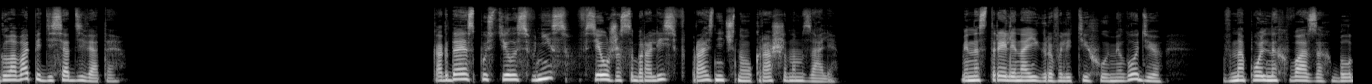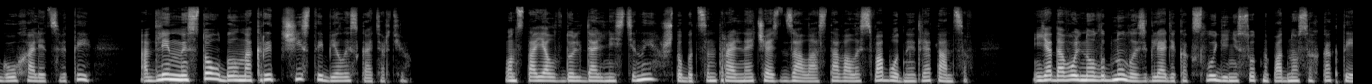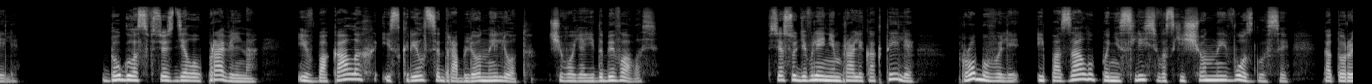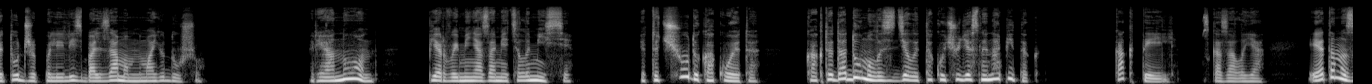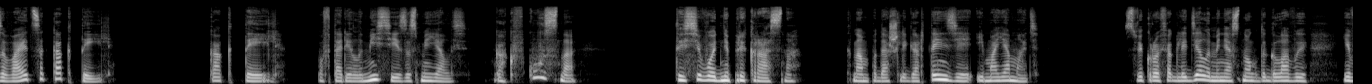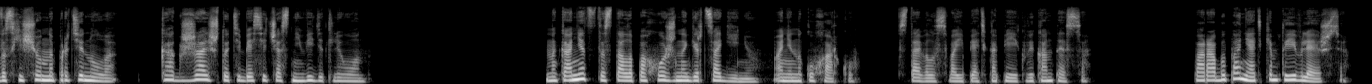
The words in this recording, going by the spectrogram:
Глава 59. Когда я спустилась вниз, все уже собрались в празднично украшенном зале. Менестрели наигрывали тихую мелодию, в напольных вазах благоухали цветы, а длинный стол был накрыт чистой белой скатертью. Он стоял вдоль дальней стены, чтобы центральная часть зала оставалась свободной для танцев, и я довольно улыбнулась, глядя, как слуги несут на подносах коктейли. Дуглас все сделал правильно — и в бокалах искрился дроблённый лед, чего я и добивалась. Все с удивлением брали коктейли, пробовали, и по залу понеслись восхищенные возгласы, которые тут же полились бальзамом на мою душу. «Рианон!» — первой меня заметила Мисси. «Это чудо какое-то! Как ты додумалась сделать такой чудесный напиток?» «Коктейль», — сказала я. «Это называется коктейль». «Коктейль», — повторила Мисси и засмеялась. Как вкусно! Ты сегодня прекрасна. К нам подошли Гортензия и моя мать. Свекровь оглядела меня с ног до головы и восхищенно протянула. Как жаль, что тебя сейчас не видит Леон. Наконец-то стала похожа на герцогиню, а не на кухарку. Вставила свои пять копеек виконтесса. Пора бы понять, кем ты являешься.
